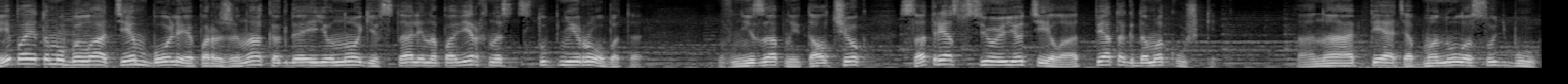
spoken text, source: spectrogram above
и поэтому была тем более поражена, когда ее ноги встали на поверхность ступни робота. Внезапный толчок сотряс все ее тело от пяток до макушки. Она опять обманула судьбу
